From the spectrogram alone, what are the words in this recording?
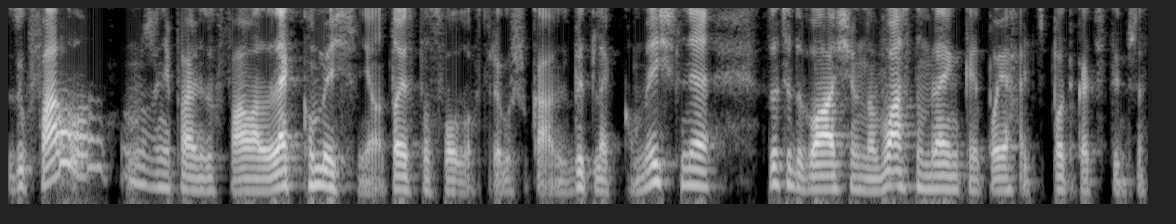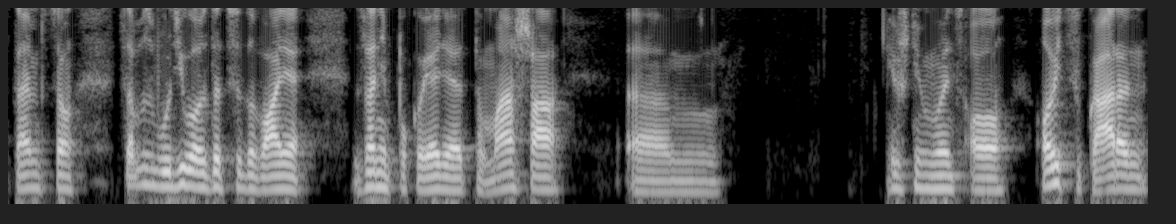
zuchwało, może nie powiem zuchwało, ale lekkomyślnie, to jest to słowo, którego szukałem, zbyt lekkomyślnie, zdecydowała się na własną rękę pojechać spotkać z tym przestępcą, co wzbudziło zdecydowanie zaniepokojenie Tomasza, um, już nie mówiąc o ojcu Karen,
